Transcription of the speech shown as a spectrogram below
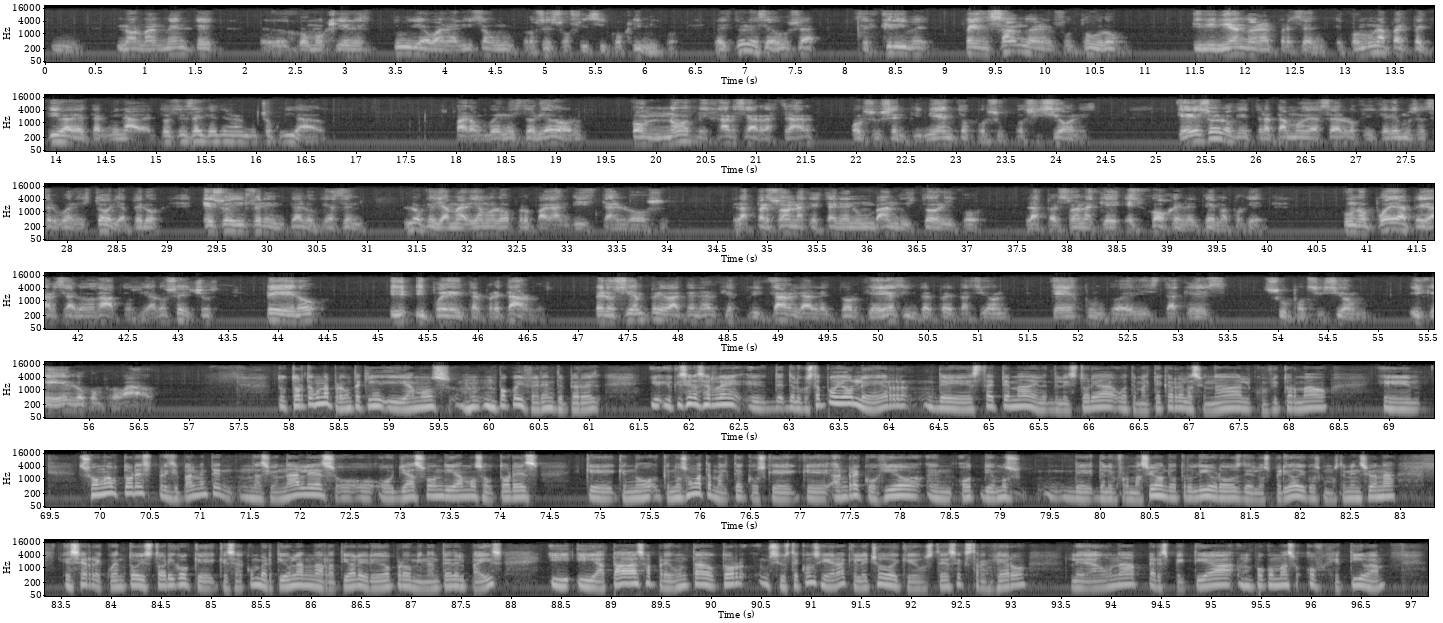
mm, normalmente eh, como quien estudia o analiza un proceso físico-químico. La historia se usa, se escribe pensando en el futuro y viviendo en el presente, con una perspectiva determinada. Entonces hay que tener mucho cuidado para un buen historiador con no dejarse arrastrar por sus sentimientos, por sus posiciones que eso es lo que tratamos de hacer, lo que queremos hacer buena historia, pero eso es diferente a lo que hacen lo que llamaríamos los propagandistas, los, las personas que están en un bando histórico, las personas que escogen el tema, porque uno puede apegarse a los datos y a los hechos, pero y, puede interpretarlos, pero siempre va a tener que explicarle al lector qué es interpretación, qué es punto de vista, qué es suposición y que es lo comprobado. Doctor, tengo una pregunta aquí, digamos, un poco diferente, pero es, yo, quisiera hacerle, eh, de, lo que usted ha podido leer de este tema de, la historia guatemalteca relacionada al conflicto armado, eh, ¿son autores principalmente nacionales o, ya son, digamos, autores que, no, que no son guatemaltecos, que, han recogido, en, digamos, de, la información de otros libros, de los periódicos, como usted menciona, ese recuento histórico que, se ha convertido en la narrativa alegría predominante del país. Y, y atada a esa pregunta, doctor, si usted considera que el hecho de que usted es extranjero le da una perspectiva un poco más objetiva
